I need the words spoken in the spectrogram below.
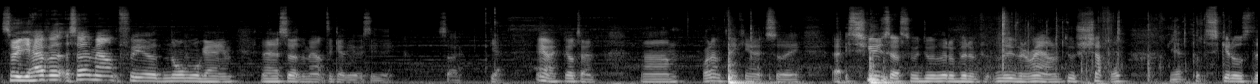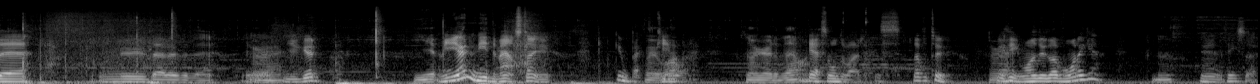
so you have a, a certain amount for your normal game, and then a certain amount to get the OCD. So yeah. Anyway, your turn. Um, what I'm thinking actually, uh, excuse us, we'll do a little bit of moving around. We'll do a shuffle. Yep. Put the Skittles there. Move that over there. You go. Alright. You good? I mean, you only need the mouse, don't you? Give me back the keyboard. what? So I go to that one? Yeah, small divide. It's level two. You think? You want to do level one again? No. Yeah, I think so.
